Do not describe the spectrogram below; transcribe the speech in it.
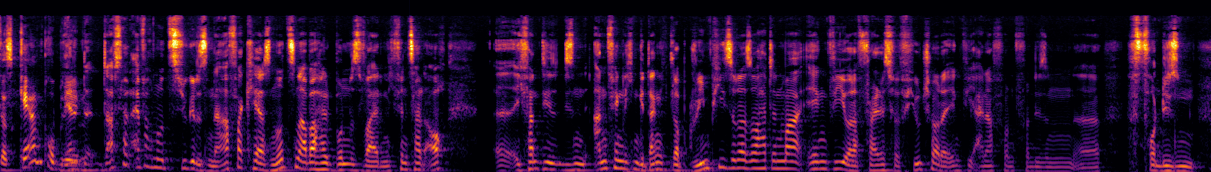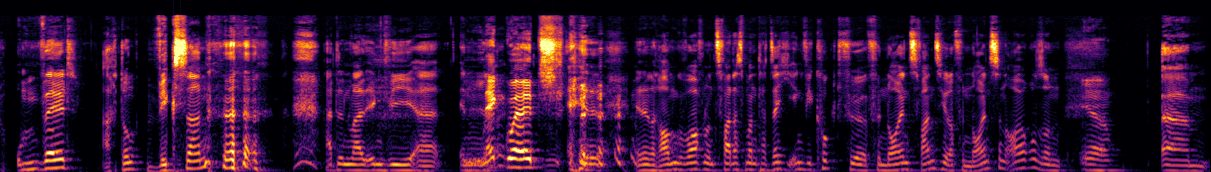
das Ja, Kernproblem. du darfst halt einfach nur Züge des Nahverkehrs nutzen, aber halt bundesweit. Und ich finde es halt auch, äh, ich fand die, diesen anfänglichen Gedanken, ich glaube Greenpeace oder so hat den mal irgendwie, oder Fridays for Future oder irgendwie einer von, von diesen, äh, von diesen Umwelt, Achtung, Wichsern, hat den mal irgendwie äh, in, Language! in, in den Raum geworfen. Und zwar, dass man tatsächlich irgendwie guckt für, für 29 oder für 19 Euro so ein Ja. ähm,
